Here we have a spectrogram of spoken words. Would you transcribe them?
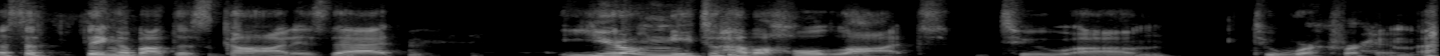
that's the thing about this God is that you don't need to have a whole lot to um to work for him.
